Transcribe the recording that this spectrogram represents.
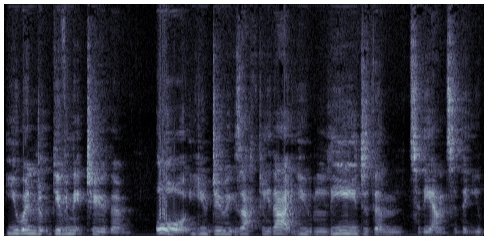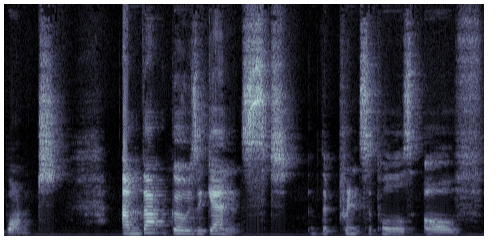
you end up giving it to them, or you do exactly that. You lead them to the answer that you want, and that goes against the principles of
